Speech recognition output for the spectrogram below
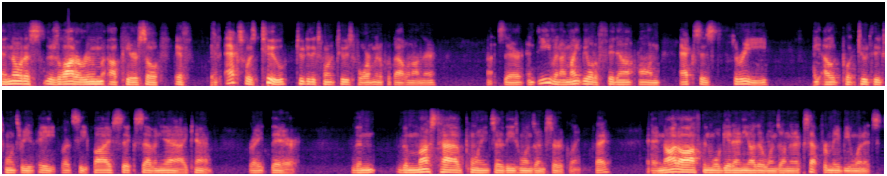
And notice there's a lot of room up here, so if if x was 2, 2 to the exponent 2 is 4, I'm going to put that one on there. That's there. And even, I might be able to fit on, on x is 3, the output 2 to the exponent 3 is 8. Let's see, 5, 6, 7, yeah, I can. Right there. Then the must-have points are these ones I'm circling, okay? And not often we'll get any other ones on there, except for maybe when it's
